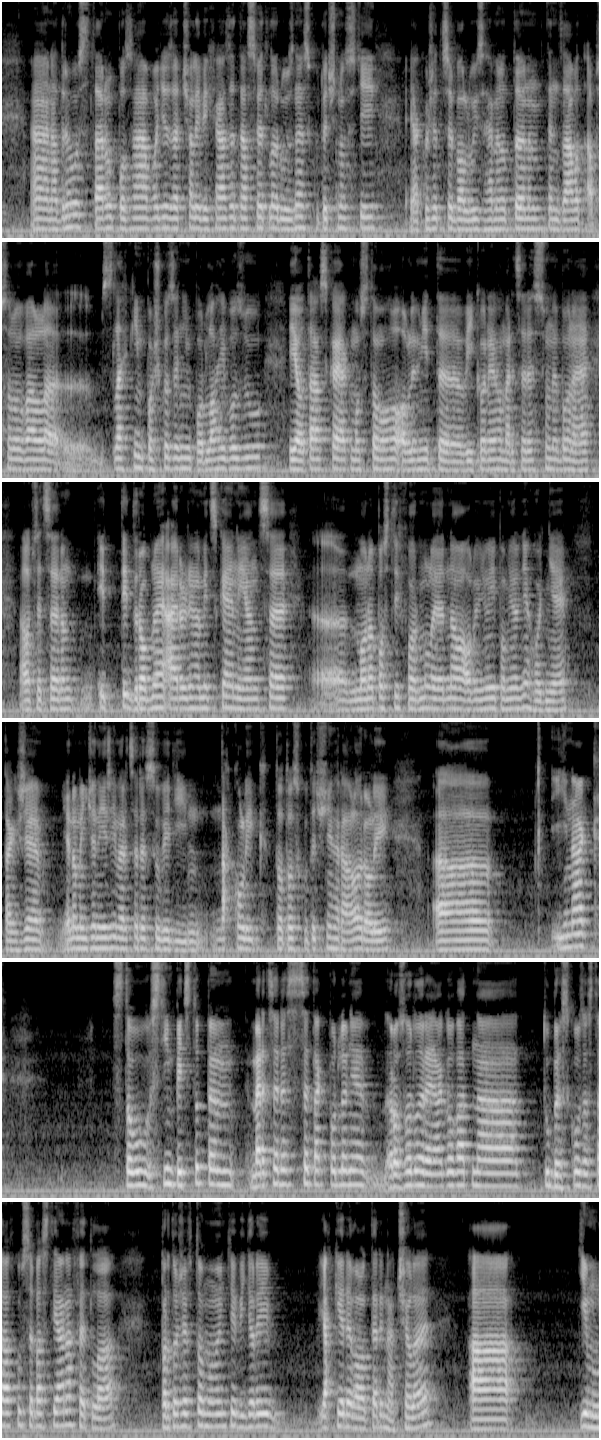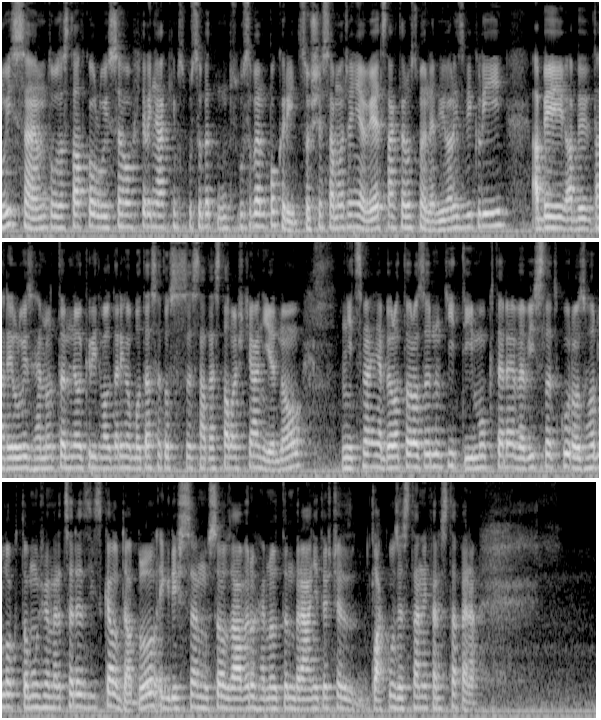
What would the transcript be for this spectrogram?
Na druhou stranu po závodě začaly vycházet na světlo různé skutečnosti, jakože třeba Lewis Hamilton ten závod absolvoval eh, s lehkým poškozením podlahy vozu. Je otázka, jak moc to mohlo ovlivnit eh, výkon jeho Mercedesu nebo ne, ale přece jenom i ty drobné aerodynamické niance eh, monoposty Formule 1 ovlivňují poměrně hodně. Takže jenom inženýři Mercedesu vědí, nakolik toto skutečně hrálo roli. Uh, jinak s, tou, s tím pitstopem Mercedes se tak podle mě rozhodl reagovat na tu brzkou zastávku Sebastiana Fetla, protože v tom momentě viděli, jak jede Valtteri na čele a tím Luisem, tou zastávkou Luise ho chtěli nějakým způsobem, způsobem pokrýt, což je samozřejmě věc, na kterou jsme nebývali zvyklí, aby, aby tady Lewis Hamilton měl krýt Valtteriho Bottase, to se snad nestalo ještě ani jednou. Nicméně bylo to rozhodnutí týmu, které ve výsledku rozhodlo k tomu, že Mercedes získal double, i když se musel v závěru Hamilton bránit ještě tlaku ze strany Verstappena.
